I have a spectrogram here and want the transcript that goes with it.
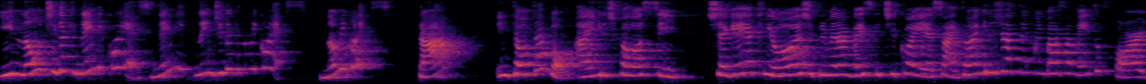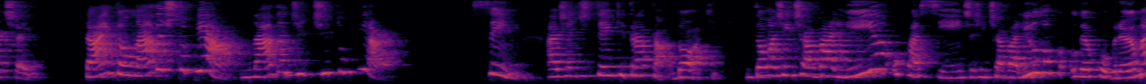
E não diga que nem me conhece, nem, nem diga que não me conhece. Não me conhece, tá? Então tá bom. A Ingrid falou assim: cheguei aqui hoje, primeira vez que te conheço. Ah, então a Ingrid já tem um embasamento forte aí, tá? Então nada de tupiar, nada de titubear. Sim, a gente tem que tratar, Doc. Então, a gente avalia o paciente, a gente avalia o leucograma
